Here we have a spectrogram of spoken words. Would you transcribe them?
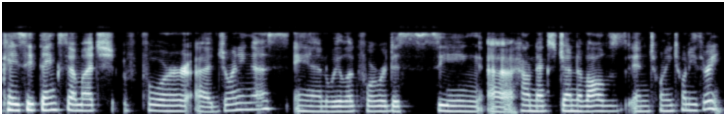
Casey, thanks so much for uh, joining us, and we look forward to seeing uh, how Next Gen evolves in 2023.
